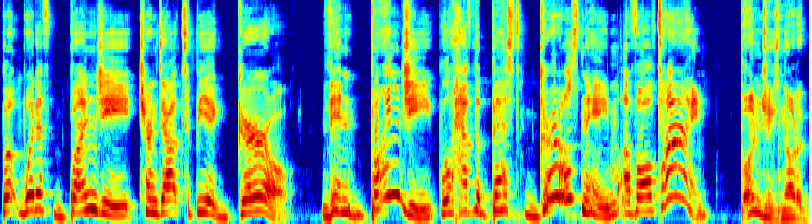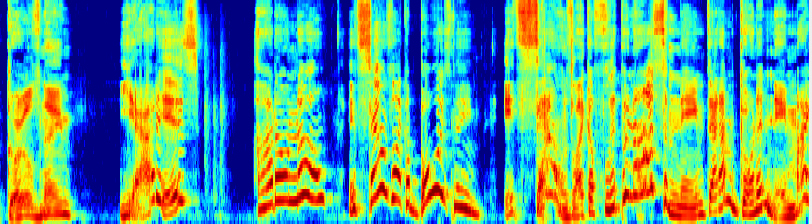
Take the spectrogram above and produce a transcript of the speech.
But what if Bungie turns out to be a girl? Then Bungie will have the best girl's name of all time. Bungie's not a girl's name. Yeah, it is. I don't know. It sounds like a boy's name. It sounds like a flippin' awesome name that I'm gonna name my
